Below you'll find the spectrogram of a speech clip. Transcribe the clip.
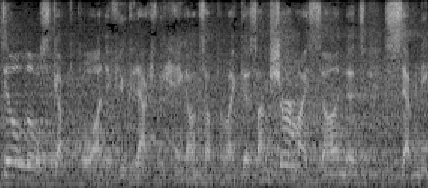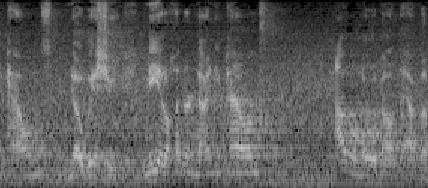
still a little skeptical on if you could actually hang on something like this. I'm sure my son that's 70 pounds, no issue. Me at 190 pounds, I don't know about that, but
